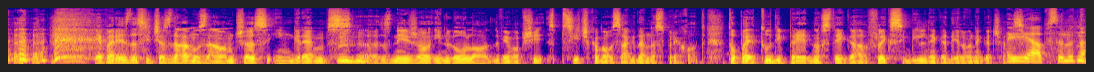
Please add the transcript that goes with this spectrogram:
je pa res, da si čez dan vzamem čas in grem s, mm -hmm. z Nežo in Lolo, dvema psi, psičkama, vsak dan na sprehod. To pa je tudi prednost tega fleksibilnega delovnega časa. Ja, absolutno.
